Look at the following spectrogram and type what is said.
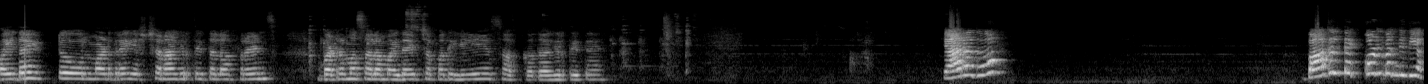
ಮೈದಾ ಹಿಟ್ಟು ಮಾಡಿದ್ರೆ ಎಷ್ಟು ಚೆನ್ನಾಗಿರ್ತೈತಲ್ಲ ಫ್ರೆಂಡ್ಸ್ ಬಟರ್ ಮಸಾಲ, ಮೈದಾ ಹಿಟ್ಟು ಚಪಾತಿಲಿ ಸಕ್ಕದಾಗಿರ್ತೈತೆ ಯಾರದು? ಬಾಗಿಲು ತೆಕ್ಕೊಂಡು ಬಂದಿದ್ಯಾ?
